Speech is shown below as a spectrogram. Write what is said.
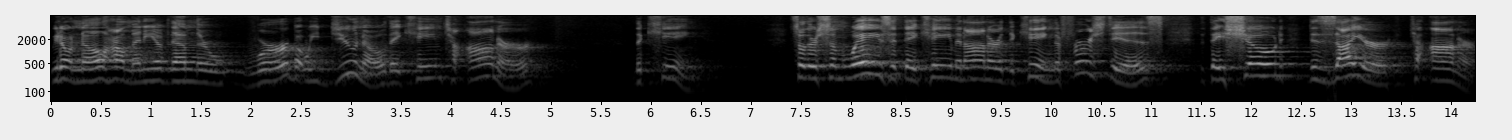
We don't know how many of them there were, but we do know they came to honor the king. So there's some ways that they came and honored the king. The first is that they showed desire to honor.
